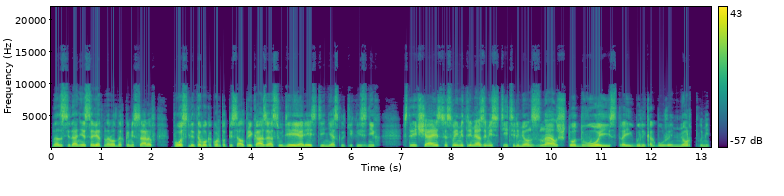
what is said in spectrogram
на заседании Совета народных комиссаров после того, как он подписал приказы о суде и аресте нескольких из них. Встречаясь со своими тремя заместителями, он знал, что двое из троих были как бы уже мертвыми,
